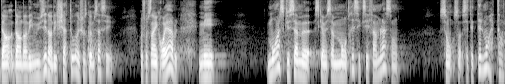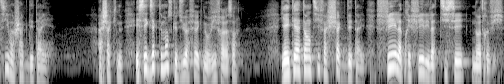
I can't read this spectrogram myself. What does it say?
dans, dans, dans des musées, dans des châteaux, des choses comme ça. C'est je trouve ça incroyable. Mais moi, ce que ça me, ce que ça me montrait, c'est que ces femmes-là sont, sont, c'était tellement attentives à chaque détail, à chaque nœud. Et c'est exactement ce que Dieu a fait avec nos vies, frères et sœurs. Il a été attentif à chaque détail. Fil après fil, il a tissé notre vie.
